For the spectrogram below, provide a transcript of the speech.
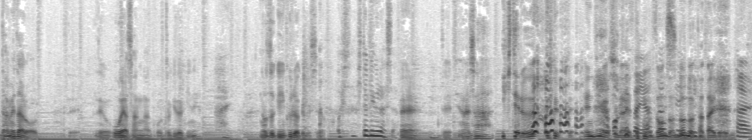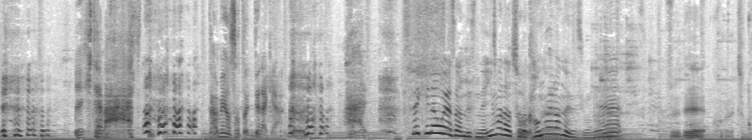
ダメだろうって。で大家さんがこう時々ねはい覗きに来るわけですよ。一人暮らしだ。ええ、で「井上さん生きてる?」って言って 返事がしないとどんどんどんどん叩いてくるんですはい。生きてます!」って「ダメよ外に出なきゃ!」はい。素敵な大家さんですね。今だったら考えられないですよね。それでこれちょっと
